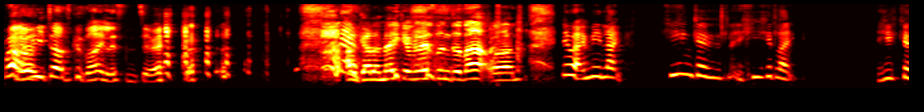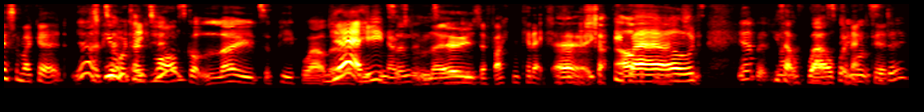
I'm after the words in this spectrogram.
well, Good. he does because I listen to it. I'm gonna make him listen to that one. No, I mean like he can go. He could like he could go somewhere good. Yeah, Tim, people and take him on. Tim's got loads of people out there. Yeah, he knows loads to. of fucking connections Uh, in the world. Yeah, but He's, like, well that's what he wants to connected.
